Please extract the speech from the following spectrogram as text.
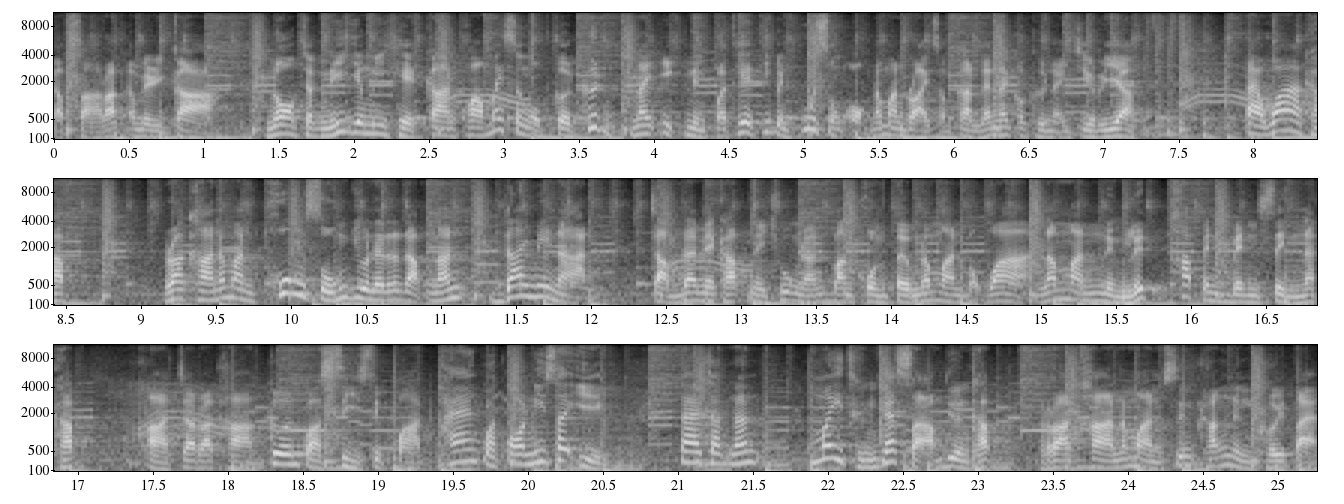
กับสหรัฐอเมริกา นอกจากนี้ยังมีเหตุการณ์ความไม่สงบเกิดขึ้นในอีกหนึ่งประเทศที่เป็นผู้ส่งออกน้ำมันรายสำคัญและนั่นก็คือไนจีเรีย แต่ว่าครับราคาน้ำมันพุ่งสูงอยู่ในระดับนั้นได้ไม่นานจำได้ไหมครับ ในช่วงนั้นบางคนเติมน้ำมันบอกว่าน้ำมัน 1 ลิตร ถ้าเป็นเบนซินนะครับอาจจะราคาเกินกว่า 40 บาท แพงกว่าตอนนี้ซะอีก แต่จากนั้นไม่ถึงแค่ 3 เดือนครับ ราคาน้ำมันซึ่งครั้งหนึ่งเคยแตะ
